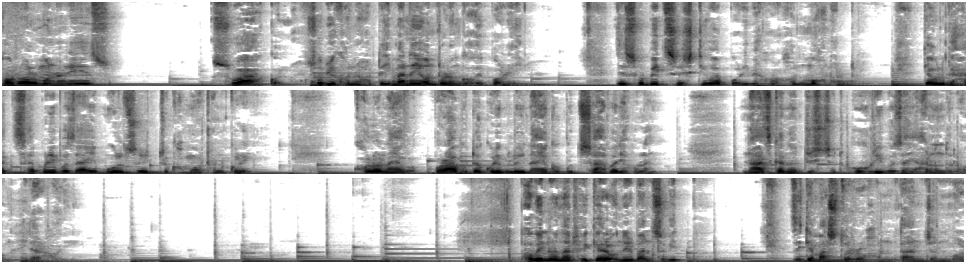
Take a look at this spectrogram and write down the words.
সৰল মনেৰে চোৱাসকল ছবিখনৰ সৈতে ইমানেই অন্তৰংগ হৈ পৰে যে ছবিত সৃষ্টি হোৱা পৰিৱেশৰ সন্মুখনত তেওঁলোকে হাত চাপৰি বজাই মূল চৰিত্ৰক সমৰ্থন কৰে। খলনায়কক পৰাভূত কৰিবলৈ নায়কক উৎসাহবাদী শুনায় নাচ গানৰ দৃশ্যত সুহুৰি বজাই আনন্দৰ অংশীদাৰ হয়। ভৱেন্দ্ৰনাথ শইকীয়াৰ অনিৰ্বাণ ছবিত যেতিয়া মাষ্টৰৰ সন্তান জন্মৰ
